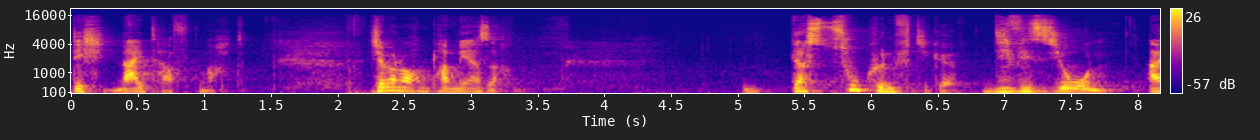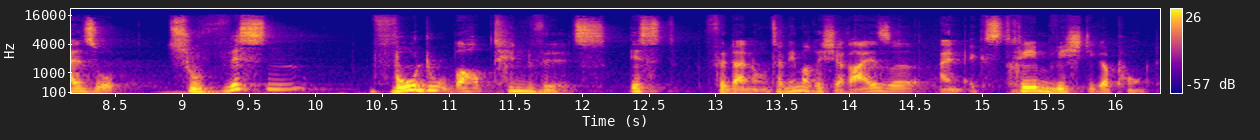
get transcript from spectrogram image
dich neidhaft macht. Ich habe noch ein paar mehr Sachen. das Zukünftige, die Vision, also zu wissen, wo du überhaupt hin willst, ist für deine unternehmerische Reise ein extrem wichtiger Punkt.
